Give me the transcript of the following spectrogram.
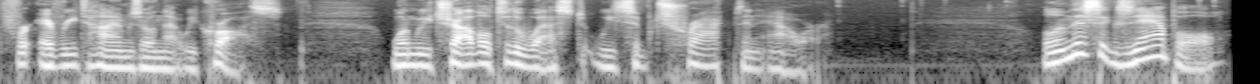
for every time zone that we cross. When we travel to the west, we subtract an hour. Well, in this example,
